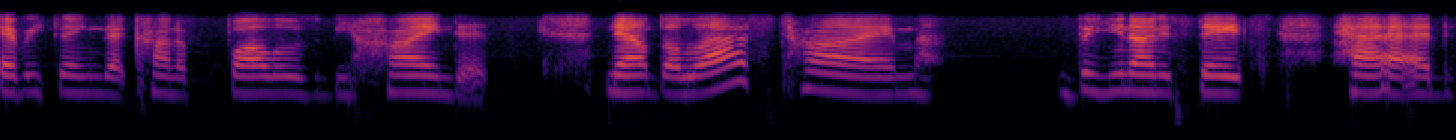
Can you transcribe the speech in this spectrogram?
everything that kind of follows behind it. Now, the last time the United States had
